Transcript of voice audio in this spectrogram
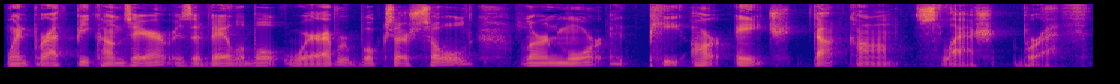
When Breath Becomes Air is available wherever books are sold. Learn more at prh.com slash breath.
